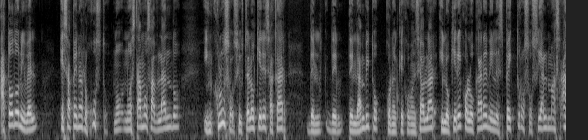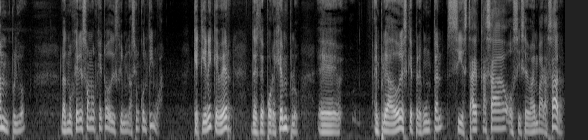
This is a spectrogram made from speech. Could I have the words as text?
a todo nivel es apenas lo justo. No, no estamos hablando, incluso si usted lo quiere sacar del, del, ámbito con el que comencé a hablar y lo quiere colocar en el espectro social más amplio, las mujeres son objeto de discriminación continua, que tiene que ver desde, por ejemplo, eh, empleadores que preguntan si está casada o si se va a embarazar.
